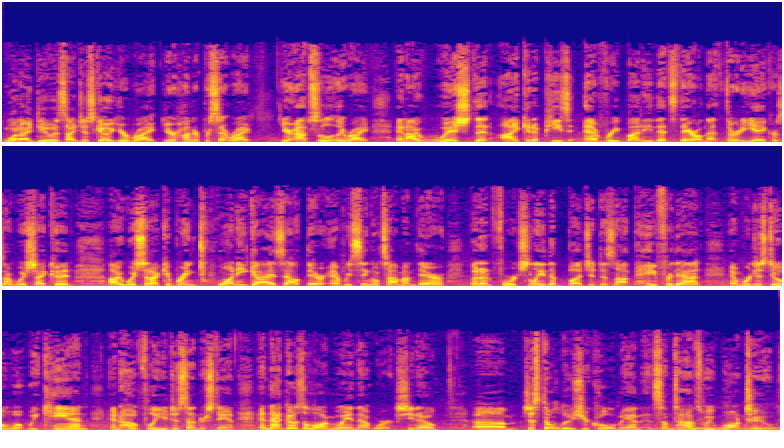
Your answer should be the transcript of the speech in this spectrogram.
what I do is I just go, you're right. You're 100% right. You're absolutely right. And I wish that I could appease everybody that's there on that 30 acres. I wish I could. I wish that I could bring 20 guys out there every single time I'm there. But unfortunately, the budget does not pay for that. And we're just doing what we can. And hopefully you just understand. And that goes a long way and that works, you know. Um, just don't lose your cool, man. And sometimes we want to.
